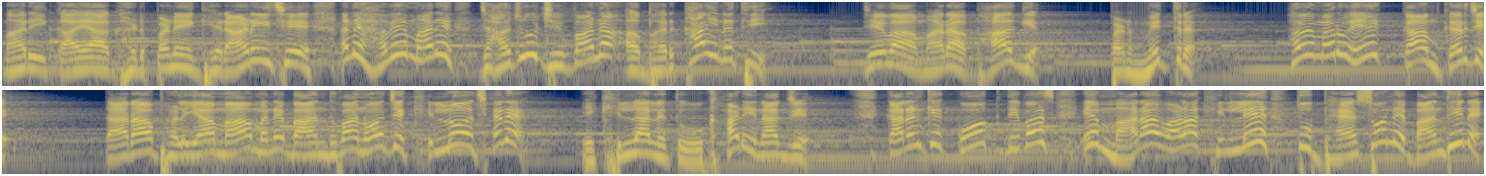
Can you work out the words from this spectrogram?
મારી કાયા ઘડપણે ઘેરાણી છે અને હવે મારે જાજુ જીવવાના અભરખાઈ નથી. જેવા મારા ભાગ્ય, પણ મિત્ર, હવે મારું એક કામ કરજે. તારા ફળિયામાં મને બાંધવાનો જે ખિલ્લો છે ને, એ ખિલ્લાને તું ઉખાડી નાખજે. કારણ કે કોક દિવસ એ મારા વાળા ખિલ્લે તું ભેંસોને બાંધીને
